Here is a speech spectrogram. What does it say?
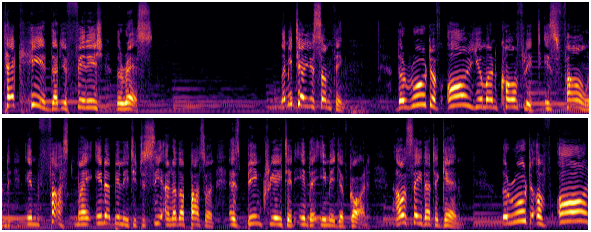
Take heed that you finish the race. Let me tell you something. The root of all human conflict is found in first my inability to see another person as being created in the image of God. I'll say that again. The root of all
